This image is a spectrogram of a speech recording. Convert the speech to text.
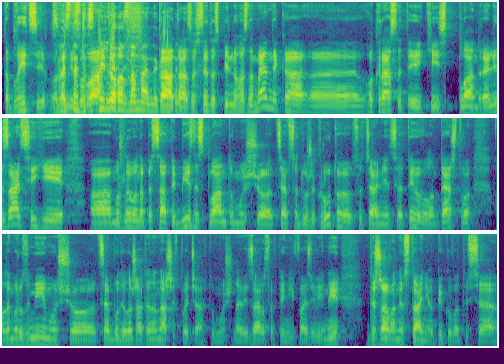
таблиці, Звести до організувати. спільного знаменника. Та, та, до спільного знаменника, е, окреслити якийсь план реалізації, е, можливо, написати бізнес-план, тому що це все дуже круто, соціальні ініціативи, волонтерство. Але ми розуміємо, що це буде лежати на наших плечах, тому що навіть зараз, в активній фазі війни, держава не в стані опікуватися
